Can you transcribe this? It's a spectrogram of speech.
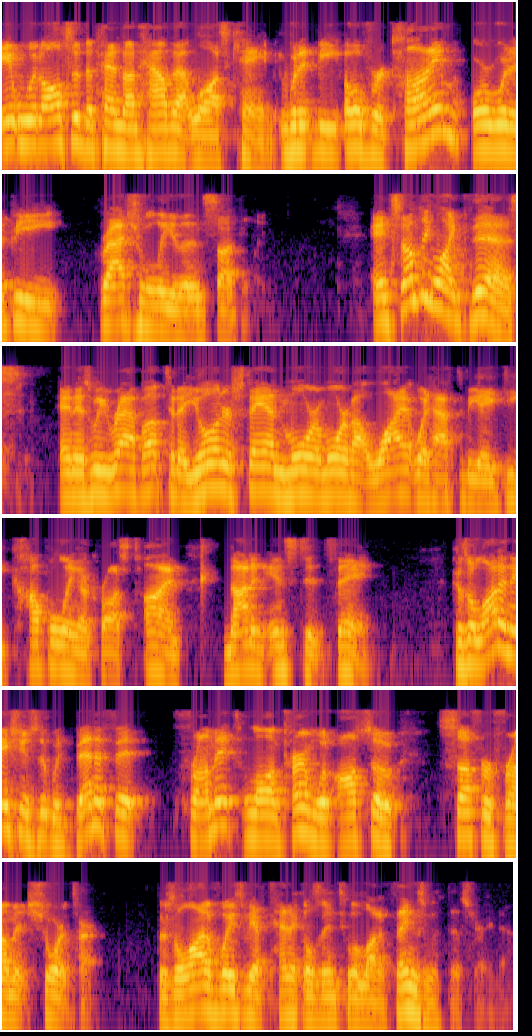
It would also depend on how that loss came. Would it be over time or would it be gradually then suddenly? And something like this, and as we wrap up today, you'll understand more and more about why it would have to be a decoupling across time, not an instant thing. Because a lot of nations that would benefit from it long term would also suffer from it short term. There's a lot of ways we have tentacles into a lot of things with this right now.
